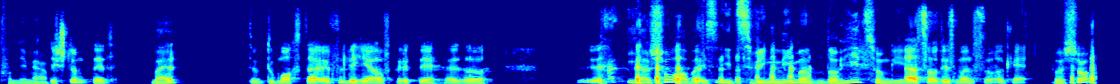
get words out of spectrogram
Von dem her. Das stimmt nicht. Weil, Du, du machst da öffentliche Auftritte. Also. ja schon, aber ich zwinge niemanden da hinzugehen. Ach so, das meinst du, okay. Weißt du schon?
